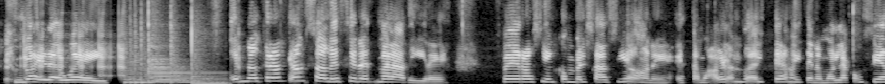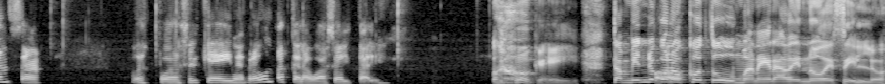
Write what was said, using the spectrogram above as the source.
By the way, no creo que Unsolicited me la tire, pero si en conversaciones estamos hablando del tema y tenemos la confianza, pues puede ser que y me preguntas, te la voy a soltar. Ok. También yo conozco tu manera de no decirlo.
